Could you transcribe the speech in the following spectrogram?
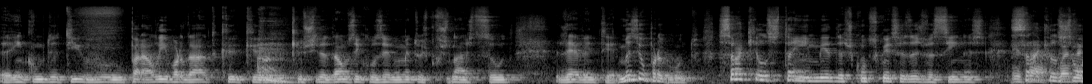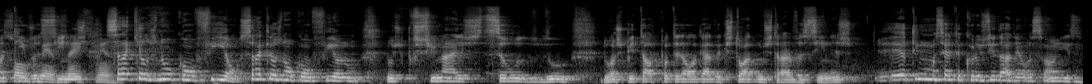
eh, incomodativo para a liberdade que, que, que os cidadãos, inclusive os profissionais de saúde, devem ter. Mas eu pergunto, será que eles têm medo das consequências das vacinas? Exato. Será que eles Quais são é anti-vacinas? É será que eles não confiam? Será que eles não confiam nos profissionais de saúde do, do Hospital de Ponta Delgada que estão a administrar vacinas. Eu tenho uma certa curiosidade em relação a isso.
